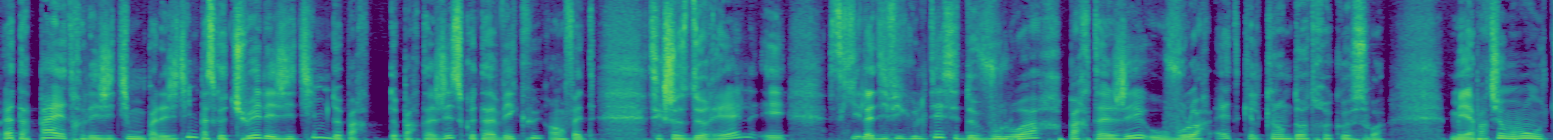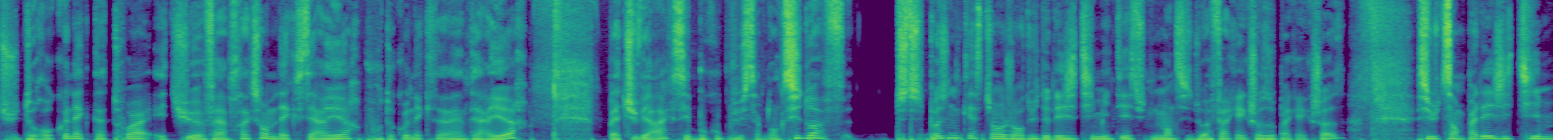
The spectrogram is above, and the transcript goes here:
bah t'as pas à être légitime ou pas légitime parce que tu es légitime de, de partager ce que tu as vécu, en fait. C'est quelque chose de réel et ce qui, la difficulté, c'est de vouloir partager ou vouloir être quelqu'un d'autre que soi. Mais à partir du moment où tu te reconnectes à toi et tu fais abstraction de l'extérieur pour te connecter à l'intérieur, bah, tu verras que c'est beaucoup plus simple. Donc, si tu dois tu te poses une question aujourd'hui de légitimité, tu te demandes si tu dois faire quelque chose ou pas quelque chose, si tu te sens pas légitime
